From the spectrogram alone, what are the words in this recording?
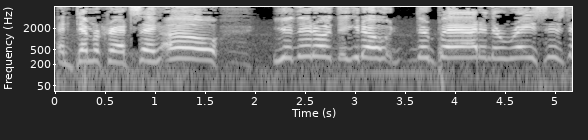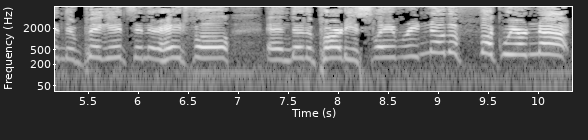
and Democrats saying, "Oh, you they don't you know they're bad and they're racist and they're bigots and they're hateful and they're the party of slavery." No, the fuck we are not.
